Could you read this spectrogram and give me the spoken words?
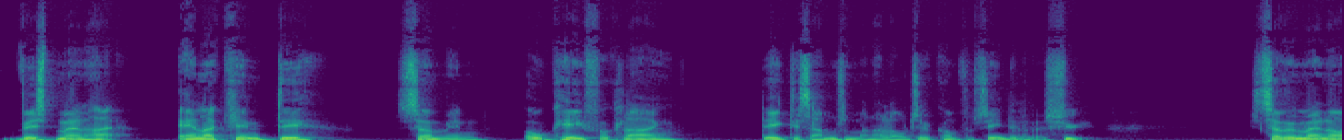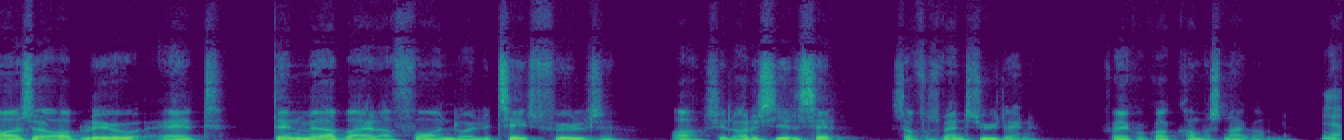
Hvis man har anerkendt det som en okay forklaring, det er ikke det samme, som man har lov til at komme for sent eller være syg, så vil man også opleve, at den medarbejder får en loyalitetsfølelse, og Charlotte siger det selv, så forsvandt sygedagene, for jeg kunne godt komme og snakke om det. Ja,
